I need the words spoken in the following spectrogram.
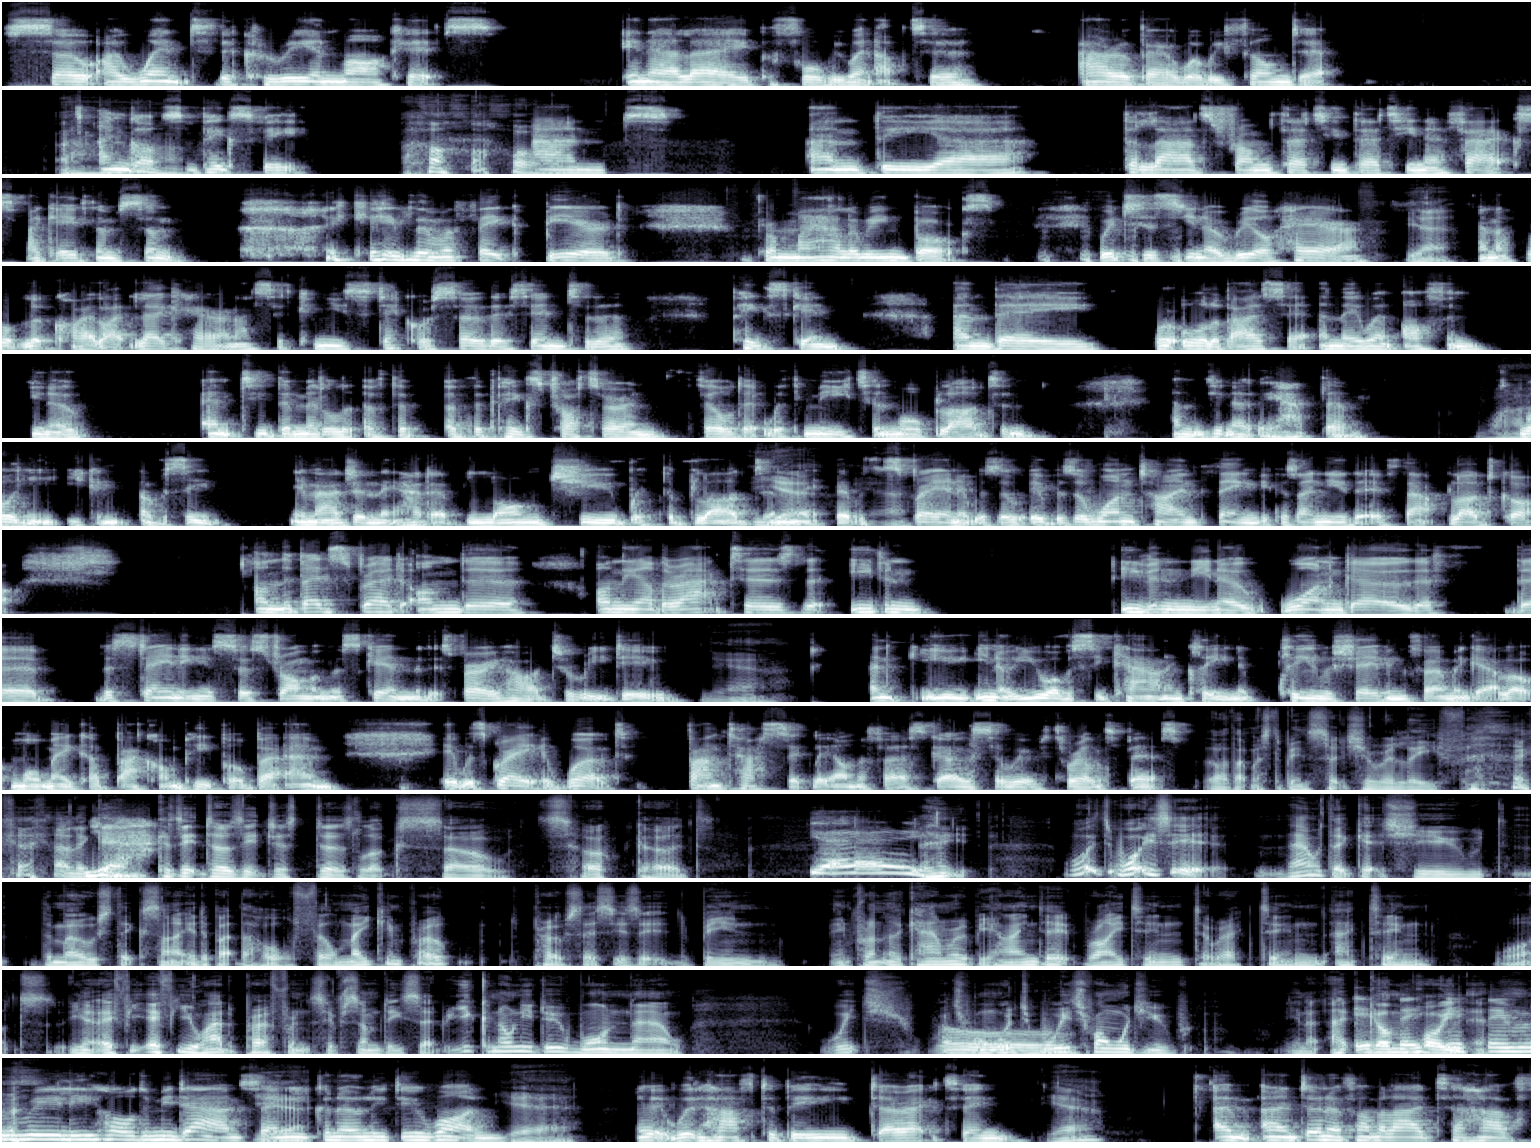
So I went to the Korean markets in LA before we went up to Arrowbear where we filmed it and got some pig's feet. Oh. And and the uh, the lads from 1313 FX, I gave them some I gave them a fake beard from my Halloween box, which is, you know, real hair. yeah. and I thought looked quite like leg hair. And I said, "Can you stick or sew this into the pigskin?" And they were all about it, and they went off and you know emptied the middle of the of the pig's trotter and filled it with meat and more blood, and and you know they had them. Wow. well, you, you can obviously imagine they had a long tube with the blood and Yeah, they, there was yeah. spray, and it was a it was a one time thing because I knew that if that blood got on the bedspread on the on the other actors that even even you know one go the the the staining is so strong on the skin that it's very hard to redo yeah. and you you know you obviously can and clean clean with shaving foam and get a lot more makeup back on people but um it was great it worked fantastically on the first go so we were thrilled to bits Oh, that must have been such a relief. and again, Yeah. because it does, it just does look so so good. yay what what is it now that gets you the most excited about the whole filmmaking pro- process? Is it being in front of the camera, behind it, writing, directing, acting? What you know, if if you had a preference, if somebody said you can only do one now, which which one would Oh. which one would you you know at if they, if they were really holding me down saying Yeah. you can only do one yeah, it would have to be directing yeah, um, I don't know if I'm allowed to have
